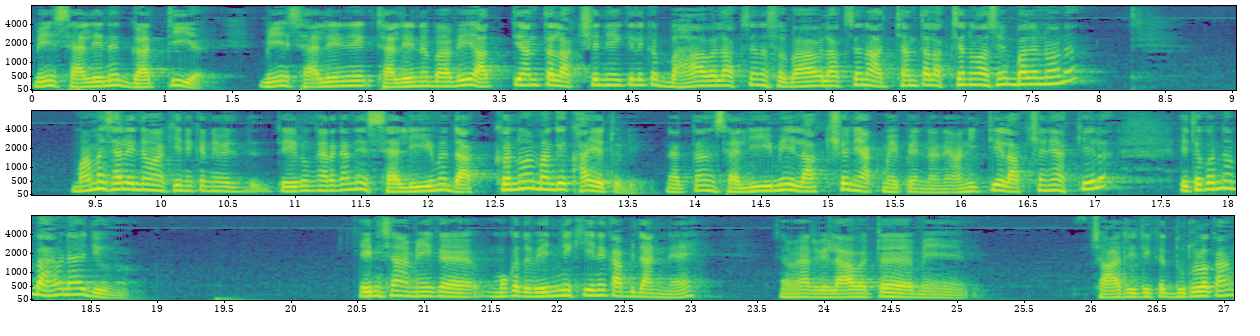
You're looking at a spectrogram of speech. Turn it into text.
මේ සැලෙන ගතිය මේ සැලෙන සැලෙන භවයේ අත්‍යන්ත ලක්ෂණය කියලා එක භාව ලක්ෂණ ස්වභාව ලක්ෂණ අත්‍යන්ත ලක්ෂණ වශයෙන් බලනවනේ මම සැලෙනවා කියන එක නෙවෙයි තේරුම් අරගන්නේ සැලීම දක්කනවා මගේ කය තුලින්. නැත්තම් සැලීමේ ලක්ෂණයක් මේ පෙන්වන්නේ අනිත්‍ය ලක්ෂණයක් කියලා. එතකොට නම් භාවනාවේ දියුණුව. ඒ නිසා මේක මොකද වෙන්නේ කියන එක අපි දන්නේ නැහැ. සමහර වෙලාවට මේ ශාරීරික දුර්වලකම්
